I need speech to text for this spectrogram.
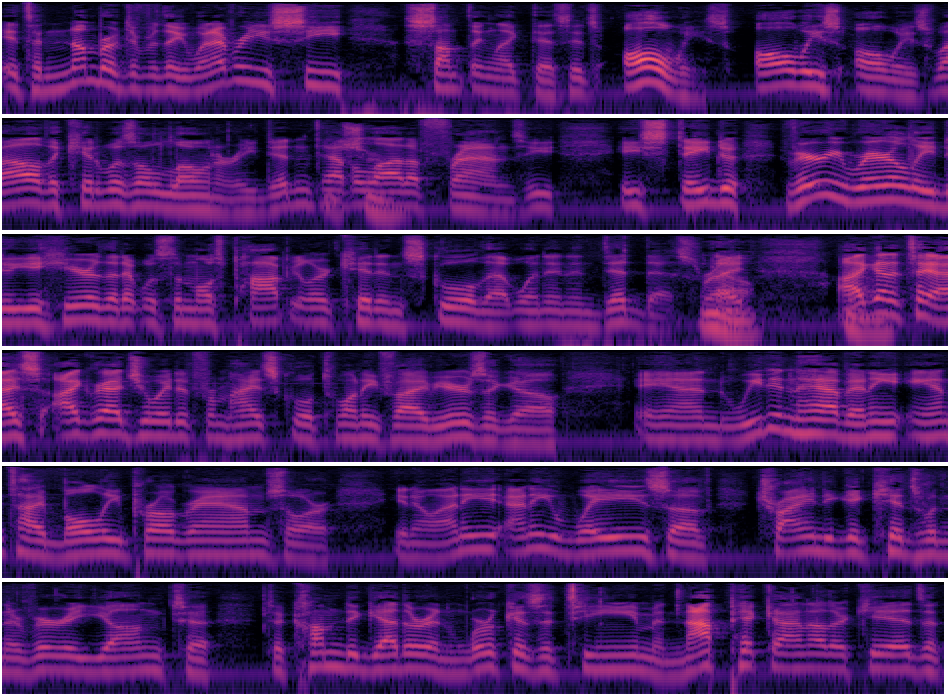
it's a number of different things. Whenever you see something like this, it's always, always, always. Well, the kid was a loner. He didn't have sure. a lot of friends. He he stayed. To, very rarely do you hear that it was the most popular kid in school that went in and did this. Right. No. I got to tell you, I, I graduated from high school 25 years ago, and we didn't have any anti-bully programs or you know any any ways of trying to get kids when they're very young to to come together and work as a team and not pick on other kids. And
